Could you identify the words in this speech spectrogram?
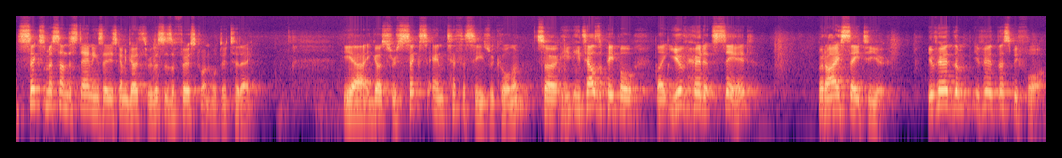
six misunderstandings that he's going to go through. This is the first one we'll do today. He, uh, he goes through six antitheses, we call them. So he, he tells the people, like, you've heard it said, but I say to you. You've heard, them, you've heard this before,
